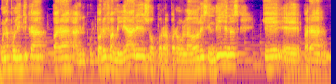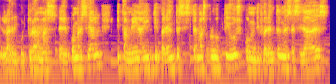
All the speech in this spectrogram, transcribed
una política para agricultores familiares o para pobladores indígenas que eh, para la agricultura más eh, comercial y también hay diferentes sistemas productivos con diferentes necesidades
